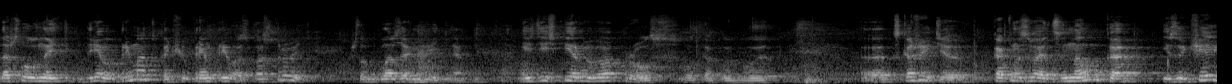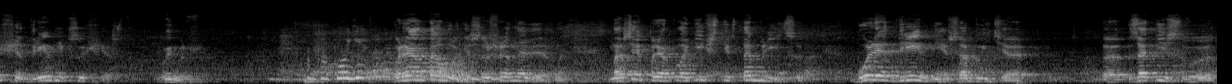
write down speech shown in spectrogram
дошло на древо приматов, хочу прямо при вас построить, чтобы глазами видно. И здесь первый вопрос, вот какой будет. Э, скажите, как называется наука, изучающая древних существ, вымерших? Антропология. Палеонтология, совершенно верно. На всех палеонтологических таблицах более древние события э, записывают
